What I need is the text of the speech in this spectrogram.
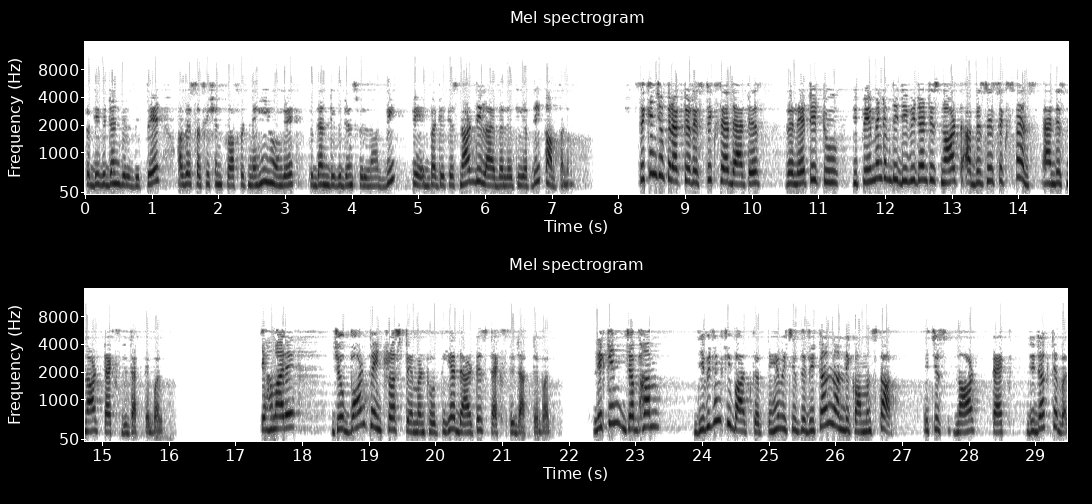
تو ڈیویڈنڈ ول بی پیڈ اگر سفیشینٹ پروفٹ نہیں ہوں گے، تو then dividend will not be paid but it is not the liability of the company second جو کریکٹرسٹکس ہے that is related to the payment of the dividend is not a business expense and is not tax deductible کہ ہمارے جو بانڈ پہ انٹرسٹ پیمنٹ ہوتی ہے دیٹ از ٹیکس ڈیڈکٹیبل لیکن جب ہم ڈیویڈنڈ کی بات کرتے ہیں which is the return on the common stock which is not tax deductible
